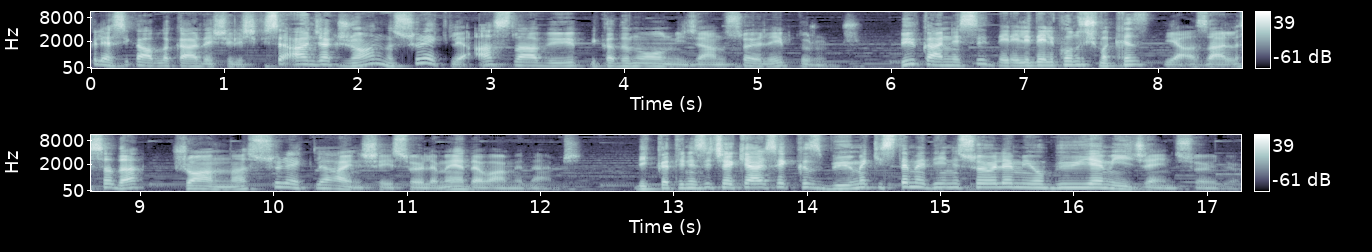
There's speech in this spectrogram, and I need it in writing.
Klasik abla kardeş ilişkisi ancak Joanna sürekli asla büyüyüp bir kadın olmayacağını söyleyip dururmuş. Büyük annesi deli deli konuşma kız diye azarlasa da Joanna sürekli aynı şeyi söylemeye devam edermiş. Dikkatinizi çekersek kız büyümek istemediğini söylemiyor, büyüyemeyeceğini söylüyor.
